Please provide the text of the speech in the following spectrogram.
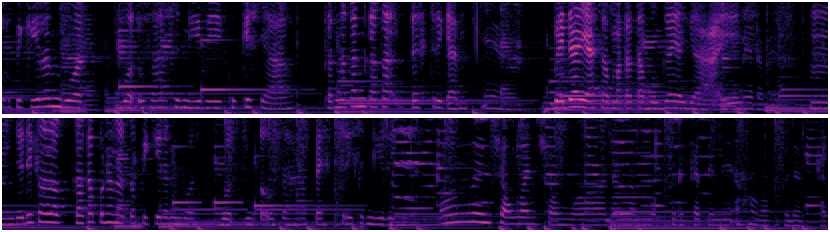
kepikiran buat buat usaha sendiri cookies ya? Karena kan kakak pastry kan, yeah. beda ya sama tata boga ya guys. Beda, beda. Hmm, jadi kalau kakak pernah nggak kepikiran buat buat buka usaha pastry sendiri gitu? Oh, insya Allah, insya Allah dalam waktu dekat ini, oh waktu dekat.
